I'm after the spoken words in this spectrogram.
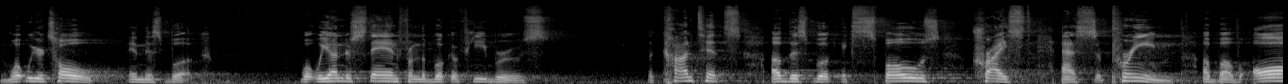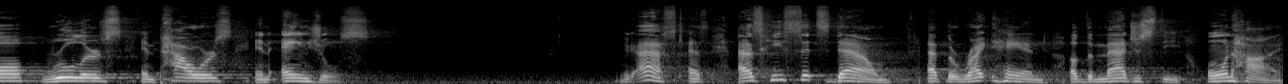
And what we are told in this book, what we understand from the book of Hebrews, the contents of this book expose Christ as supreme above all rulers and powers and angels. You ask, as, as he sits down at the right hand of the majesty on high,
